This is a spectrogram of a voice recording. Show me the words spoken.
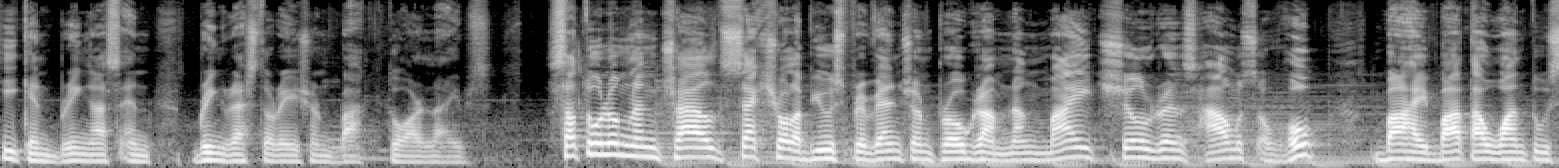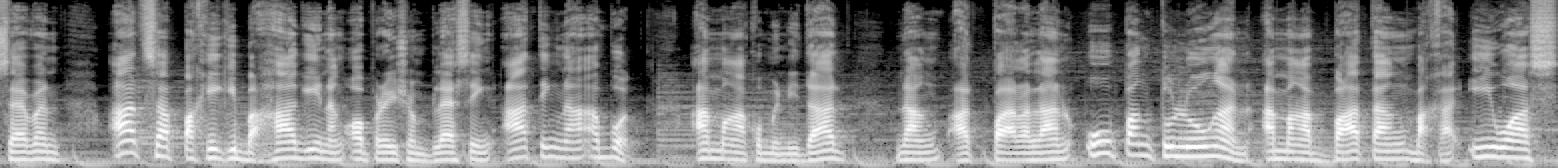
he can bring us and bring restoration back to our lives. Sa tulong ng Child Sexual Abuse Prevention Program ng My Children's House of Hope, Bahay Bata 127, At sa pakikibahagi ng Operation Blessing, ating naabot ang mga komunidad ng, at paralan upang tulungan ang mga batang makaiwas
